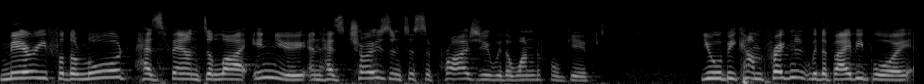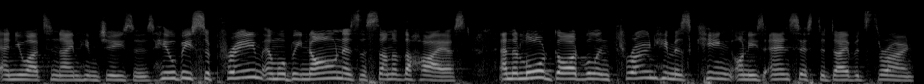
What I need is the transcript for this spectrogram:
Mary, for the Lord has found delight in you and has chosen to surprise you with a wonderful gift. You will become pregnant with a baby boy, and you are to name him Jesus. He will be supreme and will be known as the Son of the Highest. And the Lord God will enthrone him as king on his ancestor David's throne.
